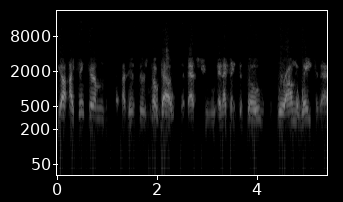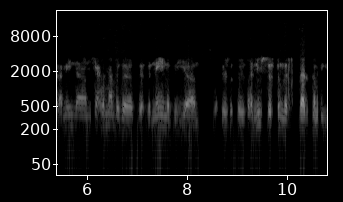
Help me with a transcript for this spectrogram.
Yeah, I think um, there's, there's no doubt that that's true, and I think that though we're on the way to that. I mean, um, can't remember the, the, the name of the uh, There's a, there's a new system that that is going to be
